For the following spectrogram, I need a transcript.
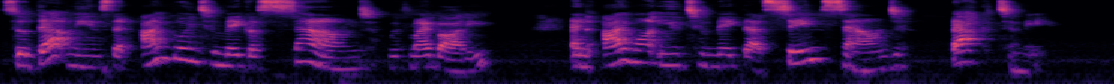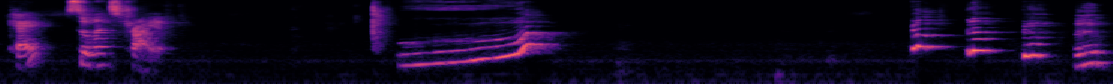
So that means that I'm going to make a sound with my body, and I want you to make that same sound back to me. Okay, so let's try it. Ooh. Bloop, bloop, bloop, bloop.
